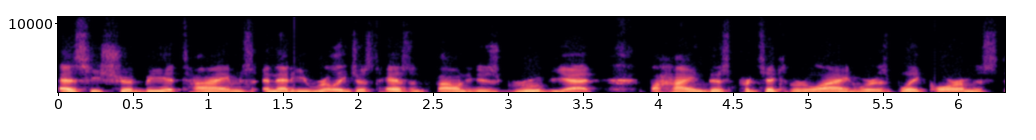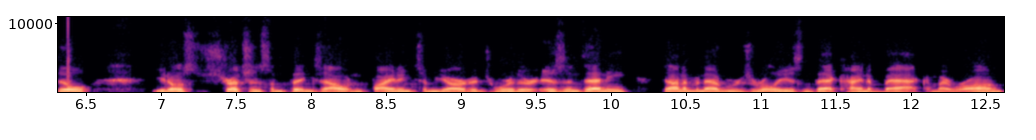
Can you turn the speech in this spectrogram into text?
as he should be at times, and that he really just hasn't found his groove yet behind this particular line. Whereas Blake Corum is still, you know, stretching some things out and finding some yardage where there isn't any. Donovan Edwards really isn't that kind of back. Am I wrong?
